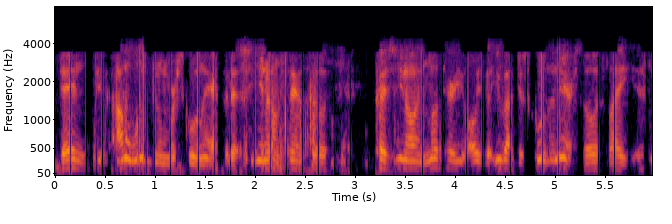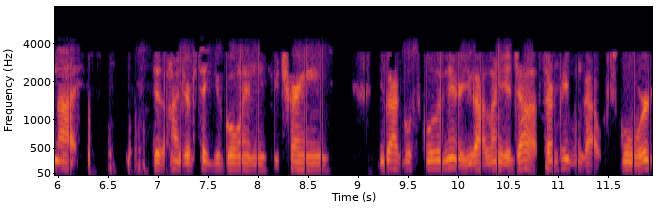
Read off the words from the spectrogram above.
then I don't want to do more schooling after this. You know what I'm saying? So, because you know, in the military, you always got, you got to do schooling there, so it's like it's not just 100 percent. You go in, if you train, you gotta go to school in there. You gotta learn your job. Certain people got schoolwork,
